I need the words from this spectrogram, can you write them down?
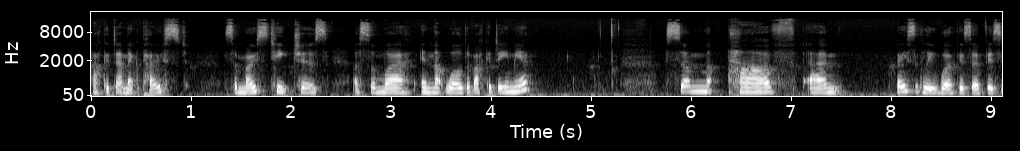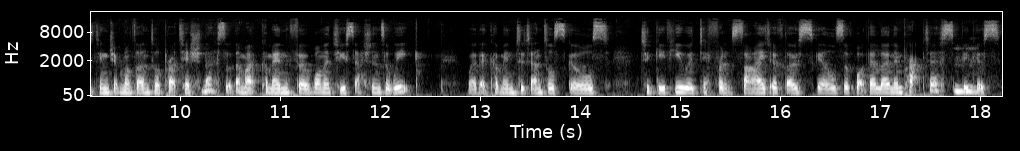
academic post. So most teachers are somewhere in that world of academia. Some have um, basically work as a visiting general dental practitioner, so they might come in for one or two sessions a week where they come into dental schools to give you a different side of those skills of what they learn in practice. Mm-hmm. Because,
